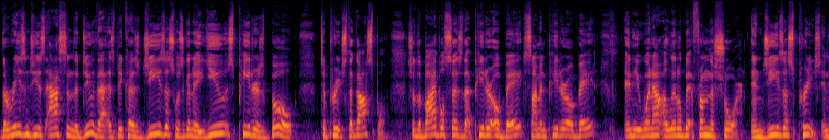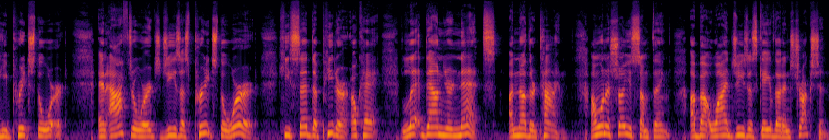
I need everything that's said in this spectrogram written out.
the reason Jesus asked him to do that is because Jesus was going to use Peter's boat to preach the gospel. So the Bible says that Peter obeyed, Simon Peter obeyed, and he went out a little bit from the shore. And Jesus preached, and he preached the word. And afterwards, Jesus preached the word. He said to Peter, Okay, let down your nets another time. I want to show you something about why Jesus gave that instruction.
